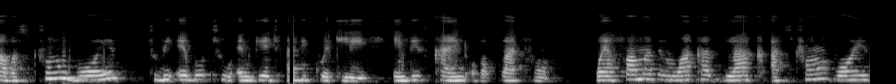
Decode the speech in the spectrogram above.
have a strong voice to be able to engage adequately in this kind of a platform. Where farmers and workers lack a strong voice,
